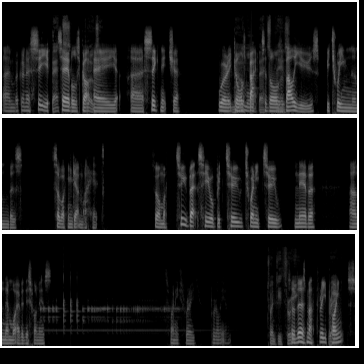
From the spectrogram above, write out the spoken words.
And we're going to see if Bets the table's got closing. a, uh signature where it No goes back to those please. values between numbers so I can get my hit. So my two bets here will be 2, 22, neighbour, and then whatever this one is. 23. Brilliant. 23. So there's my three red. points.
